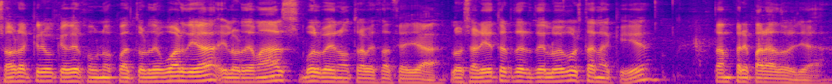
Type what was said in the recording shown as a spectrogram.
Pues ahora creo que dejo unos cuantos de guardia y los demás vuelven otra vez hacia allá. Los arietes desde luego están aquí, ¿eh? Están preparados ya.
